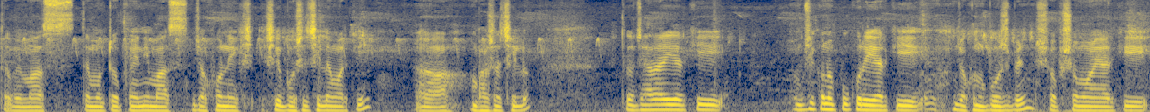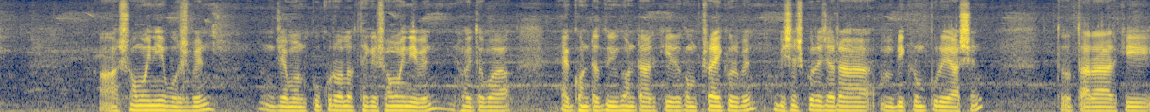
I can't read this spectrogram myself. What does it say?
তবে মাছ তেমন টোপ নেয়নি মাছ যখন এস- বসেছিলাম আর কি ভাষা ছিল। তো যারাই আর কি, যে কোনো পুকুরে আর কি যখন বসবেন সব সময় আর কি সময় নিয়ে বসবেন। যেমন পুকুরওয়ালার থেকে সময় নেবেন হয়তো বা এক ঘণ্টা, দুই ঘণ্টা আর কি এরকম ট্রাই করবেন। বিশেষ করে যারা বিক্রমপুরে আসেন, তো তারা আর কি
